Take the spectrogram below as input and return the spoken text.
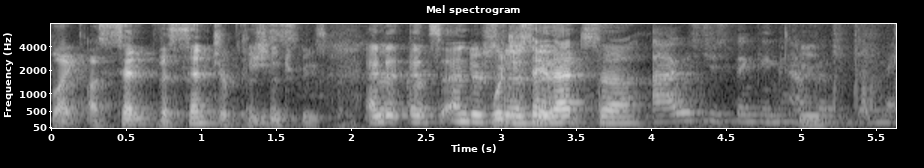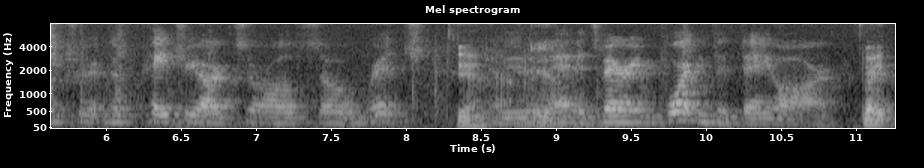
like a cent- the A centerpiece. centerpiece. And it, it's understood. Would you say that, that's uh, I was just thinking how Yeah. the, the matri- the patriarchs are all so rich. Yeah. you know, Yeah. And it's very important that they are, Right.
